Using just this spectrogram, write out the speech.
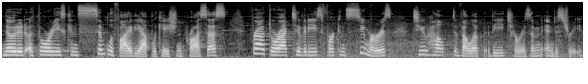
noted authorities can simplify the application process for outdoor activities for consumers to help develop the tourism industry.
